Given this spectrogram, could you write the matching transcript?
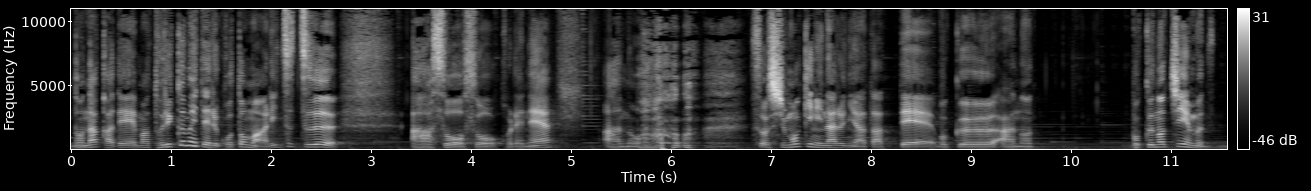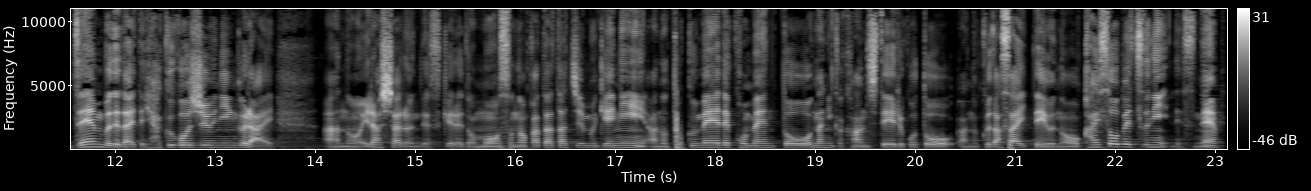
の中で、まあ、取り組めてることもありつつああそうそうこれねあの そう下期になるにあたって僕あの僕のチーム全部で大体150人ぐらいあの、いらっしゃるんですけれども、その方たち向けに、あの、匿名でコメントを何か感じていることを、あの、くださいっていうのを階層別にですね、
